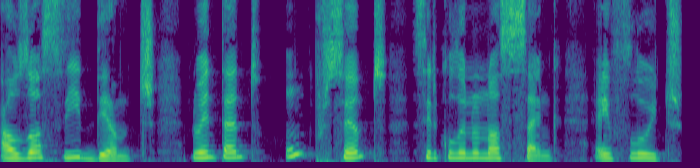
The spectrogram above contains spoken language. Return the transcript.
aos ossos e dentes. No entanto, 1% circula no nosso sangue, em fluidos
